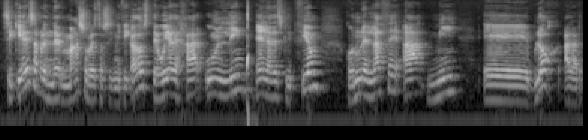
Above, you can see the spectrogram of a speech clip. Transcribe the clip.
Si quieres aprender más sobre estos significados, te voy a dejar un link en la descripción con un enlace a mi eh, blog, al,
